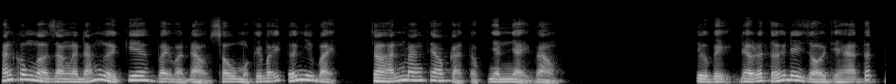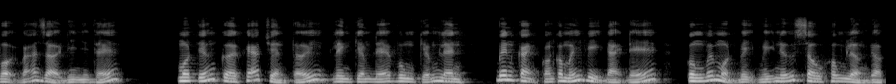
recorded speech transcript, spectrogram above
Hắn không ngờ rằng là đám người kia vậy mà đảo sâu một cái bẫy tới như vậy. Chờ hắn mang theo cả tộc nhân nhảy vào. Chư vị đều đã tới đây rồi thì hà tất vội vã rời đi như thế. Một tiếng cười khẽ chuyển tới, Linh kiếm đế vung kiếm lên. Bên cạnh còn có mấy vị đại đế cùng với một vị mỹ nữ sâu không lường được.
